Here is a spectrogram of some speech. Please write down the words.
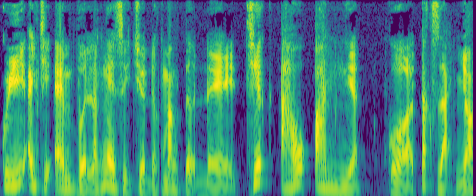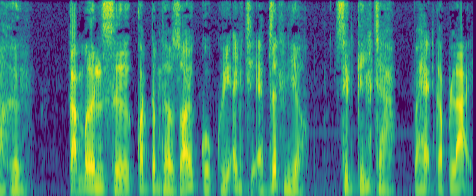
Quý anh chị em vừa lắng nghe sự chuyện được mang tựa đề Chiếc áo oan nghiệt của tác giả Nho Hưng. Cảm ơn sự quan tâm theo dõi của quý anh chị em rất nhiều. Xin kính chào và hẹn gặp lại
